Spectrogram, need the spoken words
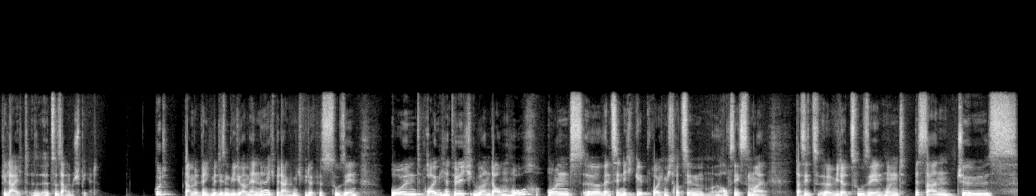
vielleicht äh, zusammenspielt. Gut, damit bin ich mit diesem Video am Ende. Ich bedanke mich wieder fürs Zusehen und freue mich natürlich über einen Daumen hoch und äh, wenn es den nicht gibt, freue ich mich trotzdem aufs nächste Mal, dass Sie äh, wieder zusehen und bis dann. Tschüss.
